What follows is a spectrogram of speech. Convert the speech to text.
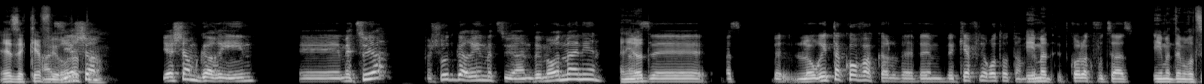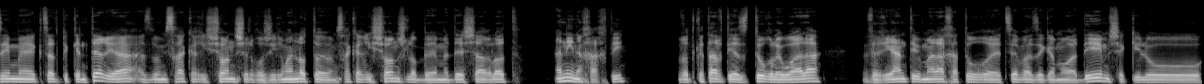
איזה כיף לראות יש אותו. שם- יש שם גרעין אה, מצוין, פשוט גרעין מצוין ומאוד מעניין. אני לא אז, אה, אז להוריד את הכובע וכיף לראות אותם, אם באמת, את כל הקבוצה הזו. אם אתם רוצים אה, קצת פיקנטריה, אז במשחק הראשון של רוז'יר, אם אני לא טועה, במשחק הראשון שלו במדי שרלוט, אני נכחתי, ועוד כתבתי אז טור לוואלה, וראיינתי במהלך הטור אה, צבע הזה גם אוהדים, שכאילו,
